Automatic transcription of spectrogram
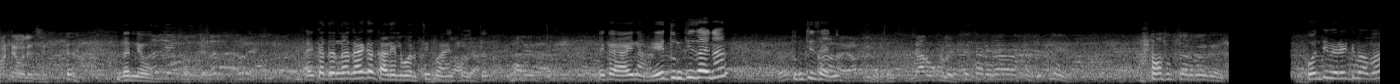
वाट्यावाल्याचे. धन्यवाद. एखादं नग आहे का काढेल वरती पाहायचं होतं. हे काय आहे ना? हे तुमचीच आहे ना? तुमचीच आहे ना? चार उकले कोणती व्हेरायटी बाबा?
